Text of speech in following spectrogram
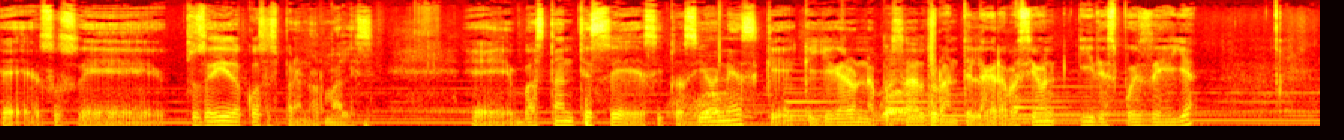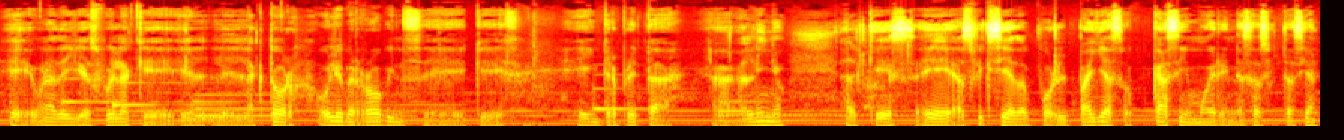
eh, sucedido cosas paranormales. Eh, bastantes eh, situaciones que, llegaron a pasar durante la grabación y después de ella. una de ellas fue la que el, actor Oliver Robbins, que interpreta al niño, al que es eh, asfixiado por el payaso, casi muere en esa situación.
